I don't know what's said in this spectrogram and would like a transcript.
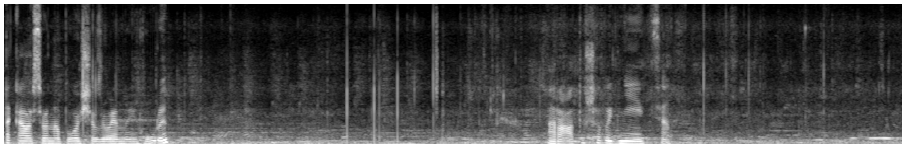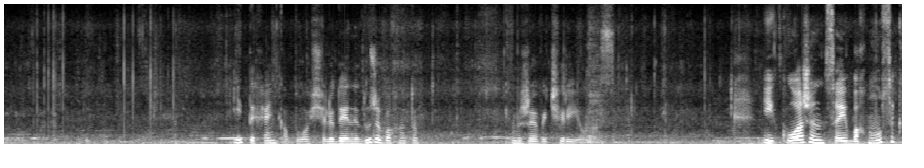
Така ось вона площа Зеленої гури. Ратуша видніється. І тихенька площа. Людей не дуже багато. Вже вечоріє у нас. І кожен цей бахмусик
